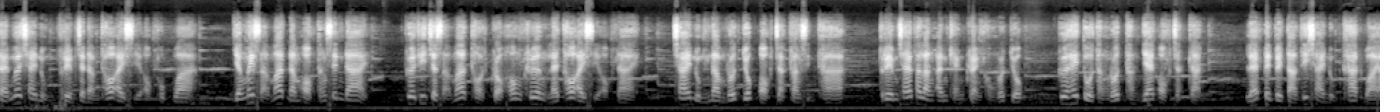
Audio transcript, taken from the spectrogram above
แต่เมื่อชายหนุ่มเตรียมจะนำท่อไอเสียออกพบว่า ยังไม่สามารถนำออกทั้งเส้นได้ เพื่อที่จะสามารถถอดกรอบห้องเครื่องและท่อไอเสียออกได้ชายหนุ่มนำรถยกออกจากคลังสินค้า เตรียมใช้พลังอันแข็งแกร่งของรถยก เพื่อให้ตัวถังรถถังแยกออกจากกัน และเป็นไปตามที่ชายหนุ่มคาดไว้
